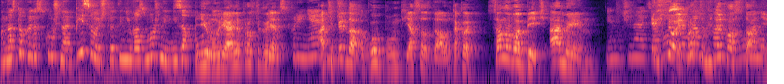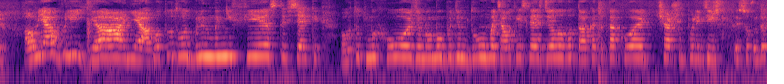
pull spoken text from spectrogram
Он настолько это скучно описывает, что это невозможно не И запомнить. ему реально просто не говорят, а теперь да, го бунт я создал. Он такой, son of a bitch, амин. И начинается. И все, и просто ведет восстание. А у меня влияние, а вот тут вот, блин, манифесты всякие, а вот тут мы ходим, и мы будем думать, а вот если я сделаю вот так, это такое чаша политических весов. Это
